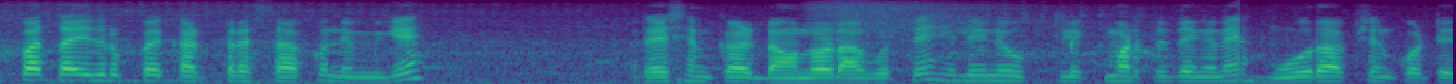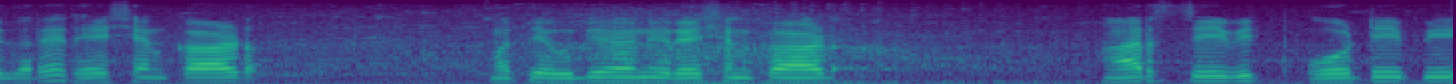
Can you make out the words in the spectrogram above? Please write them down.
ಇಪ್ಪತ್ತೈದು ರೂಪಾಯಿ ಕಟ್ಟರೆ ಸಾಕು, ನಿಮಗೆ ರೇಷನ್ ಕಾರ್ಡ್ ಡೌನ್ಲೋಡ್ ಆಗುತ್ತೆ. ಇಲ್ಲಿ ನೀವು ಕ್ಲಿಕ್ ಮಾಡ್ತಿದ್ದಂಗೆ ಮೂರು ಆಪ್ಷನ್ ಕೊಟ್ಟಿದ್ದಾರೆ, ರೇಷನ್ ಕಾರ್ಡ್ ಮತ್ತು ಉದ್ಯೋನಿ ration card R C with O T P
